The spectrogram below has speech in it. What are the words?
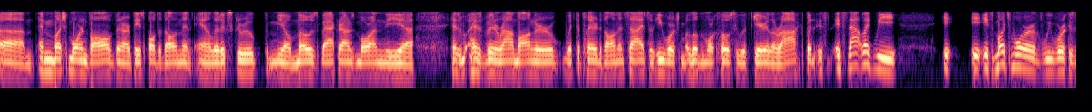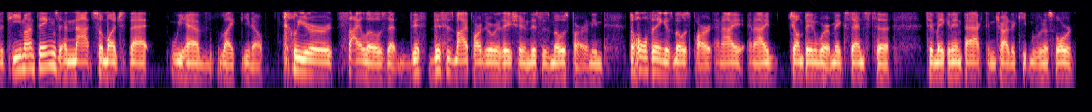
um, am much more involved in our baseball development analytics group. You know, Mo's background is more on the uh, has has been around longer with the player development side, so he works a little bit more closely with Gary LaRocque. But it's it's not like we. It, it's much more of we work as a team on things, and not so much that we have like you know clear silos that this this is my part of the organization and this is Mo's part. I mean, the whole thing is Mo's part, and I and I jump in where it makes sense to to make an impact and try to keep moving us forward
